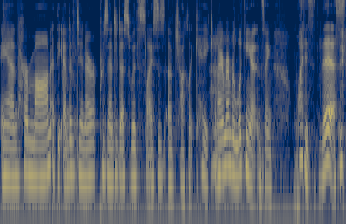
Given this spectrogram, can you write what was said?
and her mom at the end of dinner presented us with slices of chocolate cake. And I remember looking at it and saying, What is this?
